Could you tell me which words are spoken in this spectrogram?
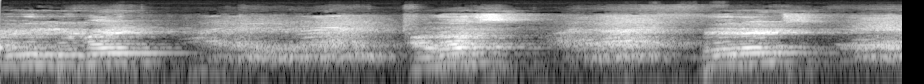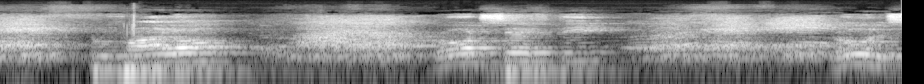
I will remind others parents to follow road safety rules.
